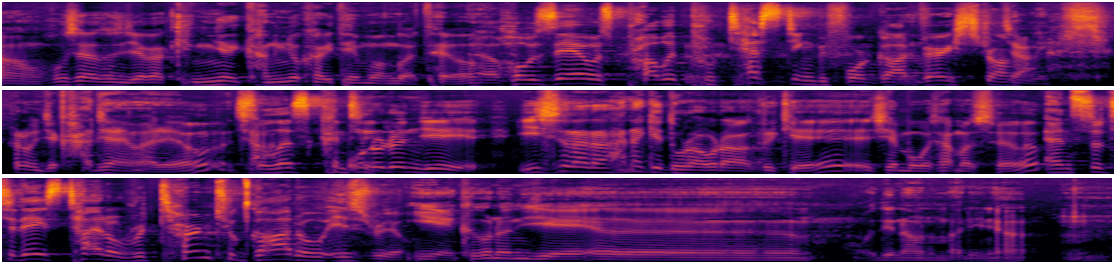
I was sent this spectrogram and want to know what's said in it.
어, 호세아 선지자가 굉장히 강력하게 데모한 것 같아요. Uh, Hosea was probably protesting before God very 자, strongly. 그럼 이제 가자 말이에요. 자, So let's continue. 오늘은 이제 이스라엘 하나님께 돌아오라 그렇게 제목을 삼았어요. And so today's title, Return to God, O Israel. 예, 그거는 이제 어, 어디 나오는 말이냐? 음.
